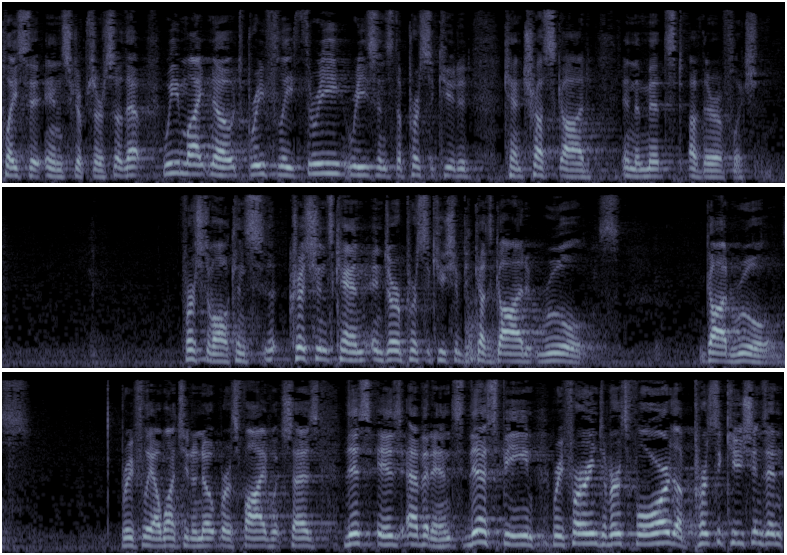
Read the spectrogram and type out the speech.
placed it in Scripture, so that we might note briefly three reasons the persecuted can trust God in the midst of their affliction. First of all, Christians can endure persecution because God rules. God rules. Briefly, I want you to note verse 5, which says, This is evidence. This being referring to verse 4, the persecutions and,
